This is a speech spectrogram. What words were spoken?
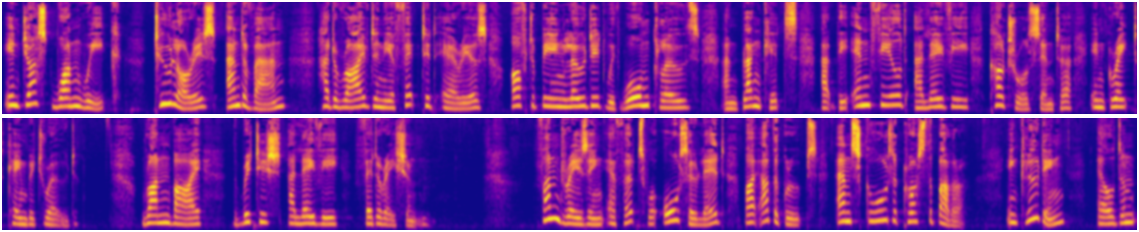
In just one week, two lorries and a van had arrived in the affected areas after being loaded with warm clothes and blankets at the Enfield Alevi Cultural Centre in Great Cambridge Road, run by the British Alevi Federation. Fundraising efforts were also led by other groups and schools across the borough, including Eldon,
